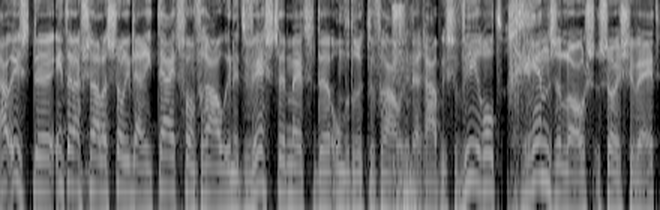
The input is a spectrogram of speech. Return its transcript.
Nou is de internationale solidariteit van vrouwen in het Westen met de onderdrukte vrouwen in de Arabische wereld grenzeloos, zoals je weet.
